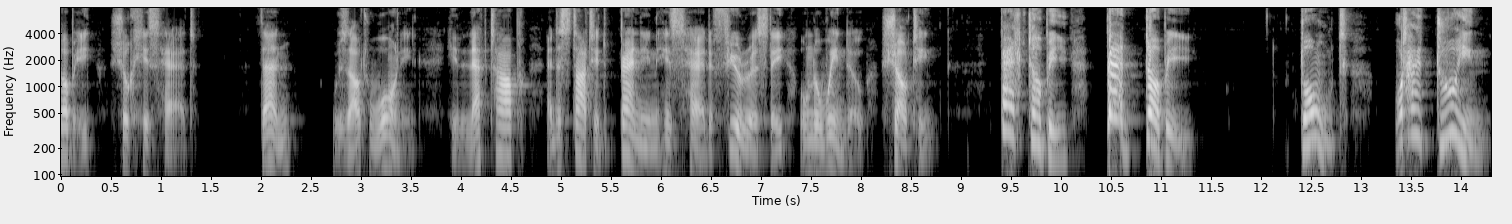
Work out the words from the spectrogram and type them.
Dobby shook his head. Then, without warning, he leapt up and started banging his head furiously on the window, shouting, Bad Dobby! Bad Dobby! Don't! What are you doing?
